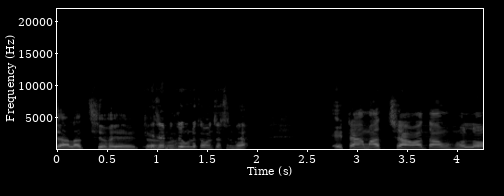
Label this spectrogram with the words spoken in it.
চালাচ্ছে ভাইয়া এটা এটা। বিক্রয় মূল্য কেমন চাচ্ছেন ভাই এটা আমার চাওয়া দাম হলো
